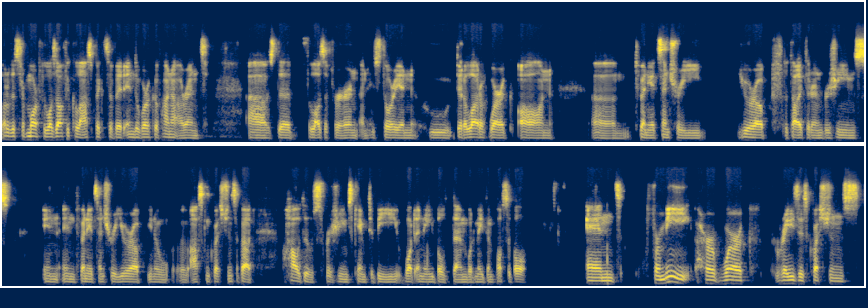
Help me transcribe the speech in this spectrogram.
a lot of the sort of more philosophical aspects of it in the work of Hannah Arendt, uh, was the philosopher and, and, historian who did a lot of work on um, 20th century Europe, totalitarian regimes in, in 20th century Europe, you know, asking questions about how those regimes came to be, what enabled them, what made them possible. And for me, her work raises questions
